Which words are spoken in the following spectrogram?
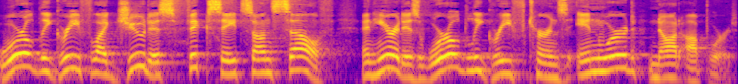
Worldly grief, like Judas, fixates on self. And here it is worldly grief turns inward, not upward.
